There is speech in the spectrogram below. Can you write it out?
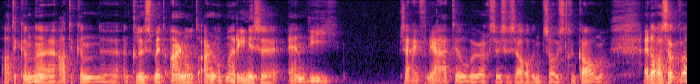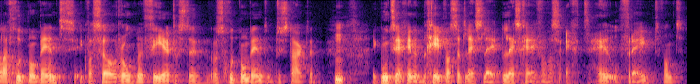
had ik een, eh, had ik een, eh, een klus met Arnold, Arnold Marinissen. En die zei van ja, Tilburg, zo en zo. En zo is het gekomen. En dat was ook wel een goed moment. Ik was zo rond mijn veertigste. Dat was een goed moment om te starten. Hm. Ik moet zeggen, in het begin was het lesle- lesgeven was echt heel vreemd. Want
